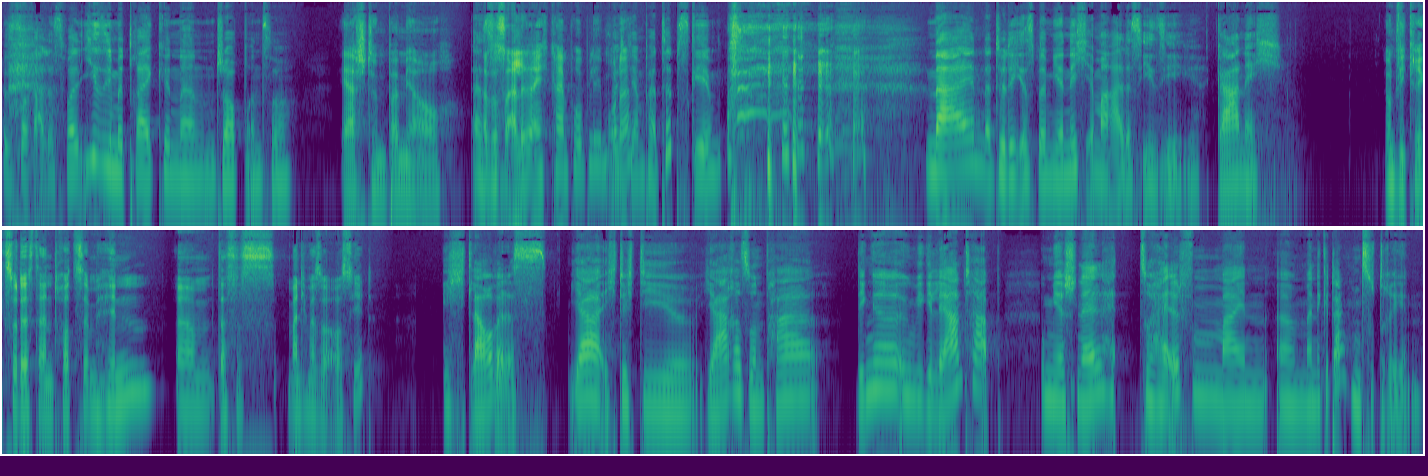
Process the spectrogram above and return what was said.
Das ist doch alles voll easy mit drei Kindern, Job und so. ja, stimmt, bei mir auch. Also, Also- ist alles eigentlich kein Problem, Soll ich oder? dir ein paar Tipps geben? Nein, natürlich ist bei mir nicht immer alles easy. Gar nicht. Und wie kriegst du das dann trotzdem hin, ähm, dass es manchmal so aussieht? Ich glaube, dass ja, ich durch die Jahre so ein paar Dinge irgendwie gelernt habe, um mir schnell zu helfen, mein, äh, meine Gedanken zu drehen.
